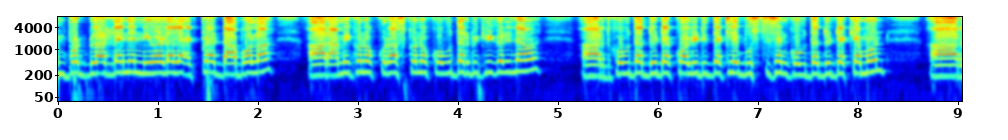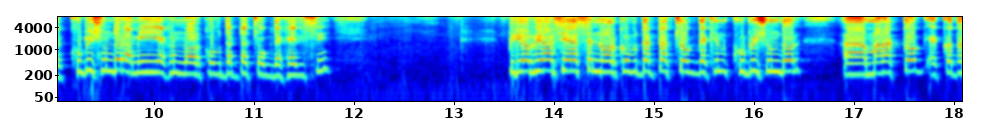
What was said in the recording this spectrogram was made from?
ইম্পোর্ট ব্লাড লাইনের নিউ নিউডাল এক পেয়ার ডাবলা। আর আমি কোনো ক্রাস কোনো কবুতর বিক্রি করি না। আর কবুতর দুইটা কোয়ালিটি দেখলে বুঝতেছেন কবুতর দুইটা কেমন। আর খুবই সুন্দর, আমি এখন নর কবুতরটা চোখ দেখাই দিচ্ছি। প্রিয় ভিউয়ার্স আছে নর কবুতরটার চোখ দেখেন, খুবই সুন্দর মারাত্মক, এক কথা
